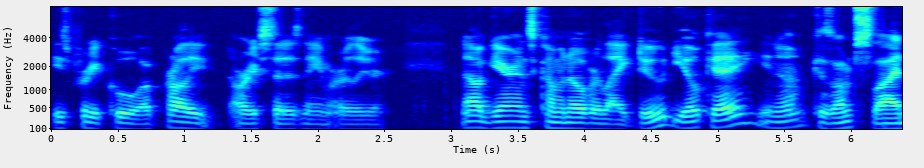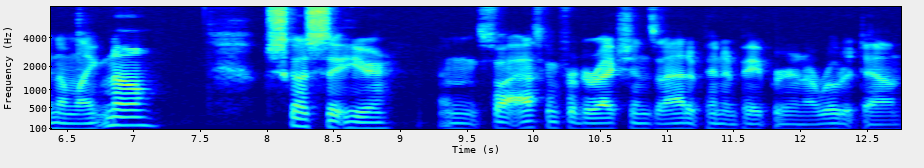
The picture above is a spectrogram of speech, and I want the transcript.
He's pretty cool. I probably already said his name earlier. Now Garen's coming over, like, dude, you okay? You know, because I'm sliding. I'm like, no, I'm just gonna sit here. And so I asked him for directions, and I had a pen and paper, and I wrote it down.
